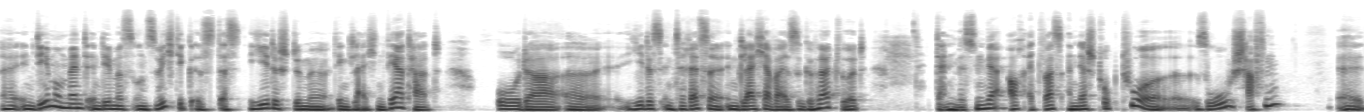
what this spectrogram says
in dem Moment, in dem es uns wichtig ist, dass jede Stimme den gleichen Wert hat oder äh, jedes Interesse in gleicher Weise gehört wird, dann müssen wir auch etwas an der Struktur äh, so schaffen, äh,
